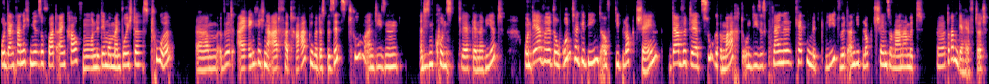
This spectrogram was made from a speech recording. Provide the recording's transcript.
Und dann kann ich mir sofort einen kaufen. Und in dem Moment, wo ich das tue, ähm, wird eigentlich eine Art Vertrag über das Besitztum an, diesen, an diesem Kunstwerk generiert. Und der wird runtergebeamt auf die Blockchain. Da wird der zugemacht und dieses kleine Kettenmitglied wird an die Blockchain Solana mit äh, dran geheftet.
